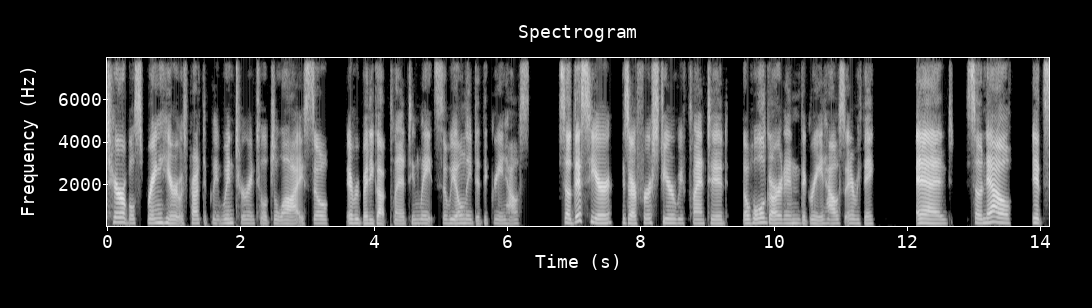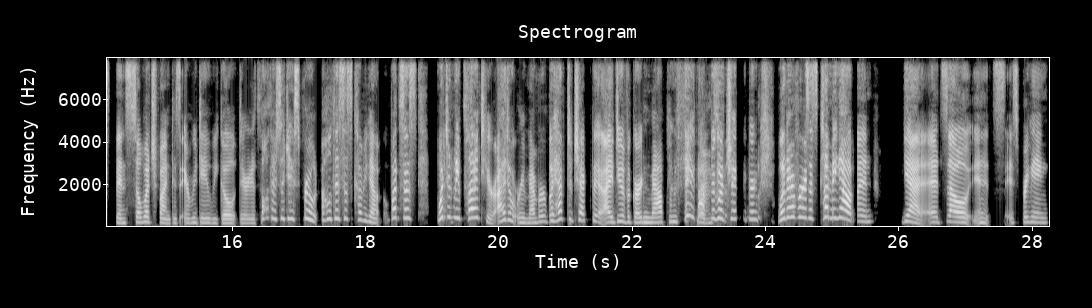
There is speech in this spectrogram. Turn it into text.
terrible spring here. It was practically winter until July. So everybody got planting late. So we only did the greenhouse. So this year is our first year we've planted the whole garden, the greenhouse, and everything. And so now it's been so much fun because every day we go out there and it's, oh, there's a new sprout. Oh, this is coming up. What's this? What did we plant here? I don't remember. We have to check the, I do have a garden map and I have to go check the garden, whatever is coming up. And yeah, and so it's, it's bringing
